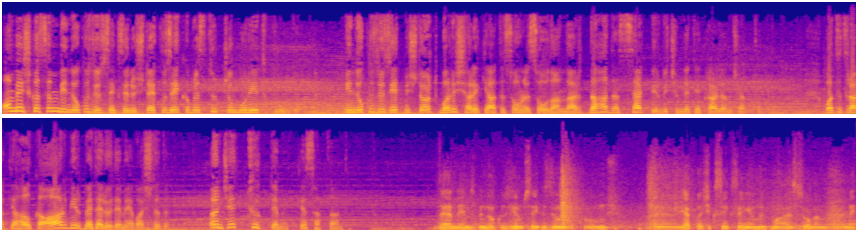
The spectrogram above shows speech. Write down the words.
15 Kasım 1983'te Kuzey Kıbrıs Türk Cumhuriyeti kuruldu. 1974 Barış Harekatı sonrası olanlar daha da sert bir biçimde tekrarlanacaktı. Batı Trakya halkı ağır bir bedel ödemeye başladı. Önce Türk demek yasaklandı. Derneğimiz 1928 yılında kurulmuş. Ee, yaklaşık 80 yıllık valisi olan bir dernek.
